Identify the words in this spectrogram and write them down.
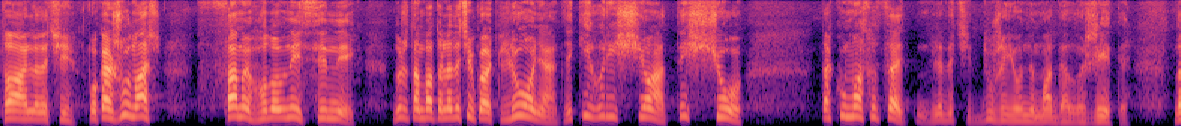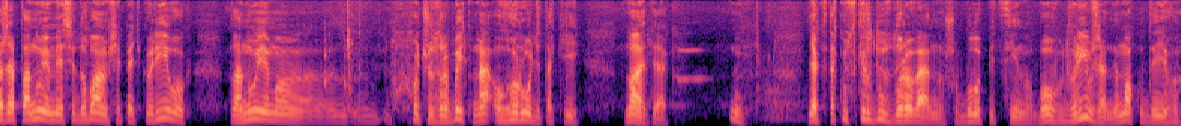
Так, глядачі, покажу наш саме головний сінник. Дуже там багато глядачів кажуть, Льоня, які горіща, ти що? Таку масу це, глядачі, дуже його нема де ложити. Навіть плануємо, якщо додамо ще 5 корівок, плануємо, е, хочу зробити на огороді такий, знаєте як, ну, як таку скирду здоровенну, щоб було під сіно. Бо в дворі вже нема куди його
